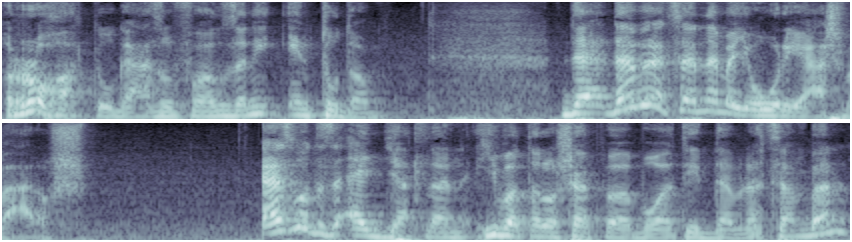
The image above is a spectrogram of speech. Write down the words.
Rohadtó gázó fog hangzani, én tudom. De Debrecen nem egy óriás város. Ez volt az egyetlen hivatalos Apple volt itt Debrecenben,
